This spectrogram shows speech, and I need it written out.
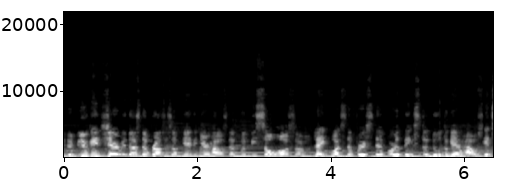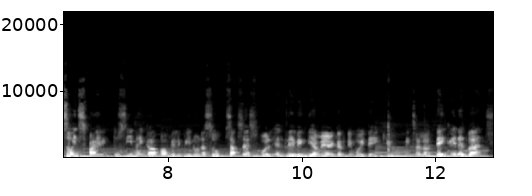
If you can share with us the process of getting your house, that would be so awesome. Like, what's the first step or things to do to get a house? It's so inspiring to see my kapwa Filipino na so successful and living the American dream. Oy, thank you. Means a lot. Thank you in advance.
